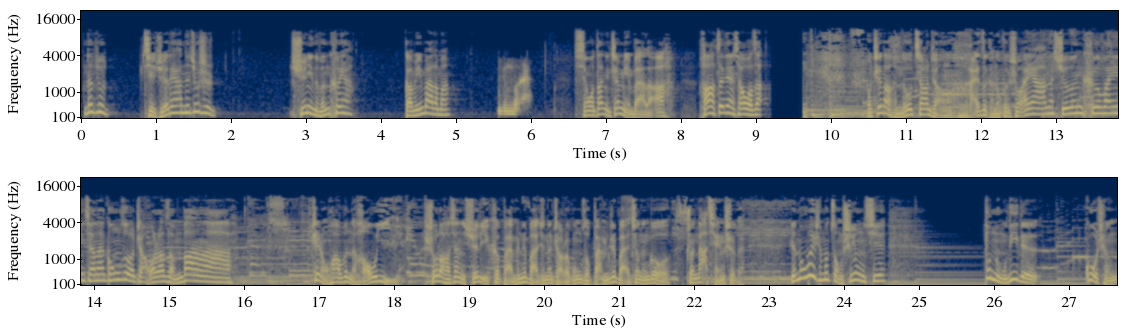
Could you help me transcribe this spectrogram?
那就解决了呀，那就是学你的文科呀。搞明白了吗？明白。行，我当你真明白了啊。好，再见，小伙子。我知道很多家长孩子可能会说：“哎呀，那学文科，万一将来工作找不着怎么办啊？”这种话问的毫无意义，说的好像你学理科百分之百就能找着工作，百分之百就能够赚大钱似的。人们为什么总是用一些不努力的过程，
